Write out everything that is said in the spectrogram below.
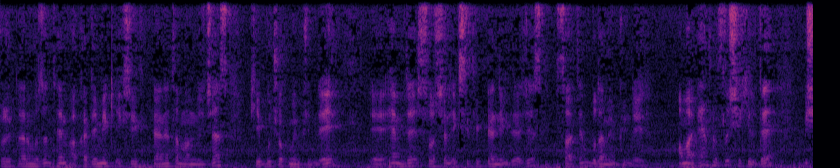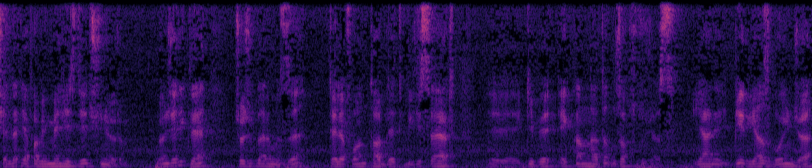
çocuklarımızın hem akademik eksikliklerini tamamlayacağız ki bu çok mümkün değil. E, hem de sosyal eksikliklerini gidereceğiz. Zaten bu da mümkün değil. Ama en hızlı şekilde bir şeyler yapabilmeliyiz diye düşünüyorum. Öncelikle çocuklarımızı telefon, tablet, bilgisayar e, gibi ekranlardan uzak tutacağız. Yani bir yaz boyunca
